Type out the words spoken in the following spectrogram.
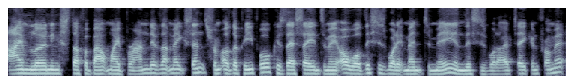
I'm learning stuff about my brand, if that makes sense, from other people because they're saying to me, "Oh, well, this is what it meant to me, and this is what I've taken from it."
